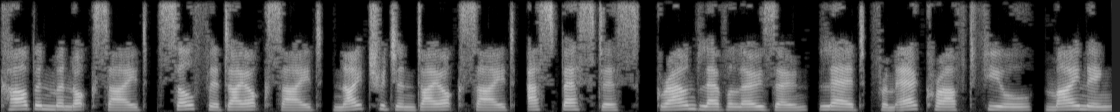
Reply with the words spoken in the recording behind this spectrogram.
carbon monoxide, sulfur dioxide, nitrogen dioxide, asbestos, ground-level ozone, lead from aircraft fuel, mining,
